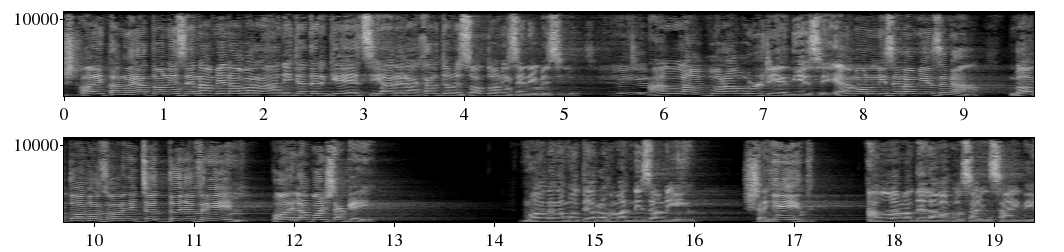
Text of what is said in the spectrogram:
শয়তানও এত নিচে নামে না, ওরা নিজেদেরকে চেয়ারে রাখার জন্য যত নিচে নেমেছিল। আল্লাহ পড়া উল্টিয়ে দিয়েছে। এমন নিচে নামিয়েছে না, গত বছরে চোদ্দ এপ্রিল, পয়লা বৈশাখে। মাওলানা মতিউর রহমান নিজামী শহীদ আল্লামা দেলাওয়ার হোসাইন সাইদি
